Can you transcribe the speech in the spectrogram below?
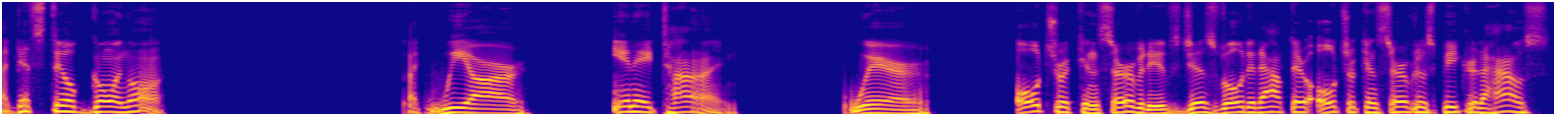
Like that's still going on. Like we are in a time where ultra conservatives just voted out their ultra conservative Speaker of the House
